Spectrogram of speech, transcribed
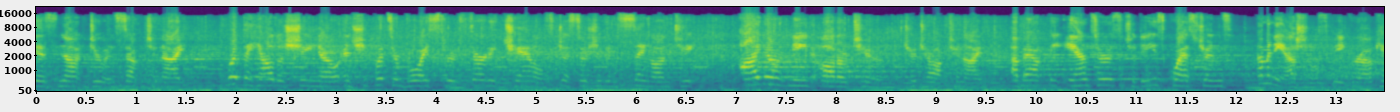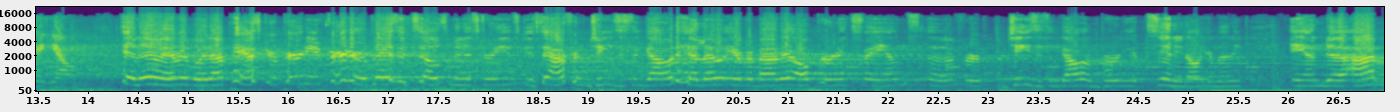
is not doing something tonight. What the hell does she know? And she puts her voice through 30 channels just so she can sing on I don't need auto-tune to talk tonight about the answers to these questions. I'm a national speaker, okay, y'all? Hello, everyone. I'm Pastor Purdy and Further of Blessed Souls Ministries. It's out from Jesus and God. Hello, everybody, all Purnit's fans. Uh, for Jesus and God and Purnit sending all your money. And uh, I'm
